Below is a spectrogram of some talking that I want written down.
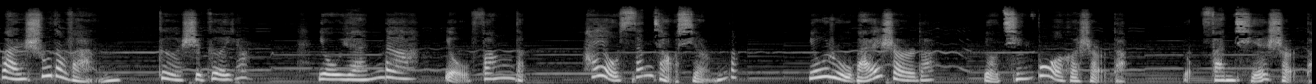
碗叔的碗各式各样，有圆的，有方的，还有三角形的，有乳白色的，有青薄荷色的，有番茄色的，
